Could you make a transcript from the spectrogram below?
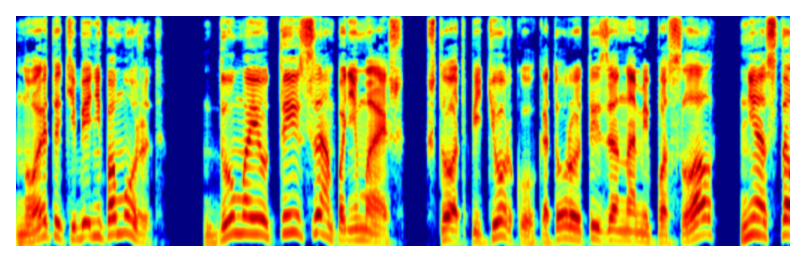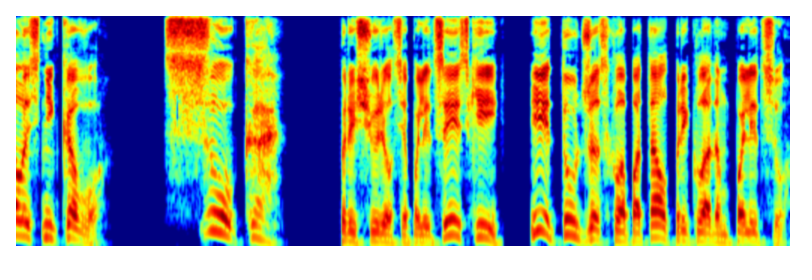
но это тебе не поможет. Думаю, ты сам понимаешь, что от пятерку, которую ты за нами послал, не осталось никого». «Сука!» – прищурился полицейский и тут же схлопотал прикладом по лицу.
